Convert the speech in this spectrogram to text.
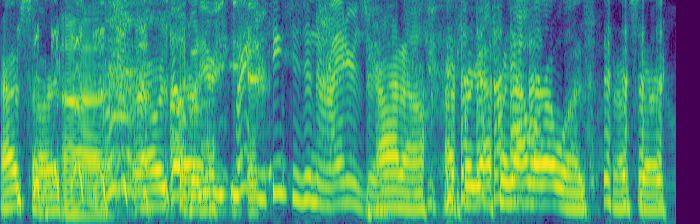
I'm sorry. Uh, that was No, but here, Wait, he thinks he's in the writer's room. I know. I forgot. I forgot where I was. I'm sorry.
